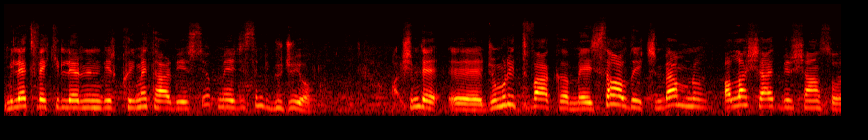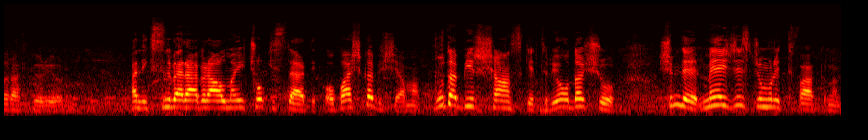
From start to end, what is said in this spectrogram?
milletvekillerinin bir kıymet harbiyesi yok, meclisin bir gücü yok. Şimdi e, Cumhur İttifakı meclise aldığı için ben bunu Allah şahit bir şans olarak görüyorum. Hani ikisini beraber almayı çok isterdik. O başka bir şey ama bu da bir şans getiriyor. O da şu. Şimdi meclis Cumhur İttifakı'nın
